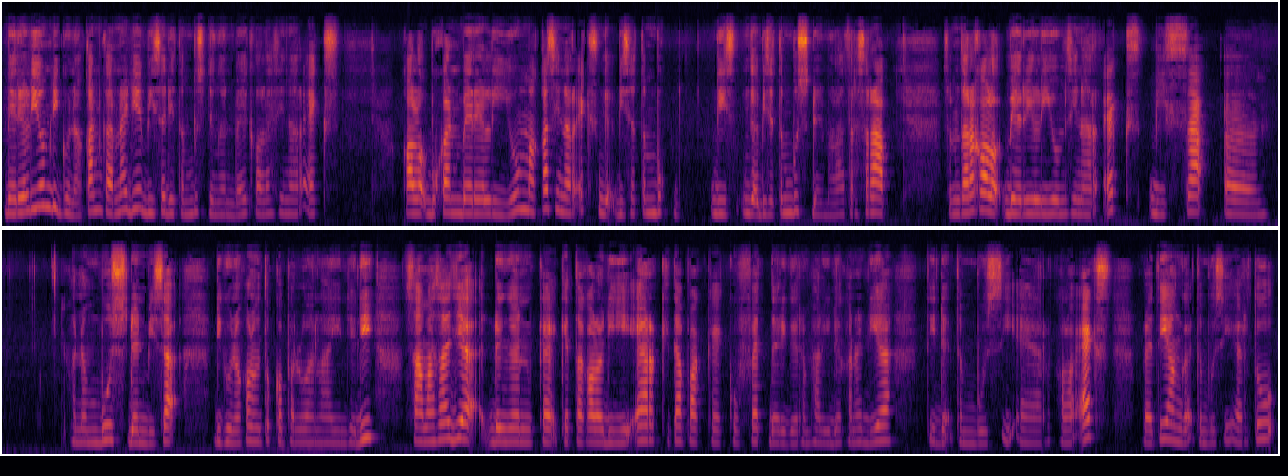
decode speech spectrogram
Berilium digunakan karena dia bisa ditembus dengan baik oleh sinar X. Kalau bukan berilium, maka sinar X nggak bisa tembuk, nggak bisa tembus dan malah terserap. Sementara kalau berilium sinar X bisa uh, menembus dan bisa digunakan untuk keperluan lain jadi sama saja dengan kayak kita kalau di IR kita pakai kuvet dari garam halida karena dia tidak tembus IR kalau X berarti yang nggak tembus IR tuh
